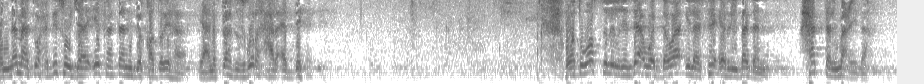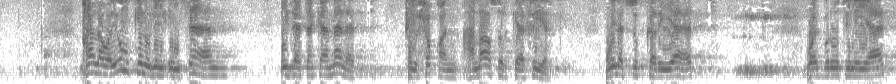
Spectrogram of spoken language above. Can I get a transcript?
إنما تحدث جائفة بقدرها يعني بتحدث جرح على قدها. وتوصل الغذاء والدواء إلى سائر البدن حتى المعدة. قال ويمكن للإنسان إذا تكاملت في الحقن عناصر كافية من السكريات والبروتينيات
